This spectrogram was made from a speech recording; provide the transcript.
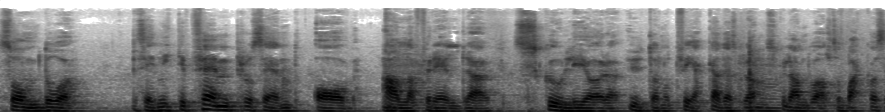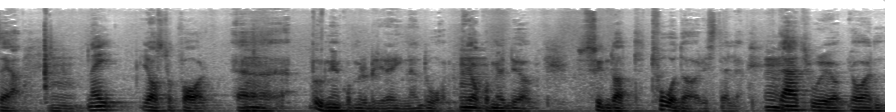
som då säg 95 procent av alla föräldrar skulle göra utan att tveka. Där skulle, han- skulle han då alltså backa och säga nej, jag står kvar. Eh, Ungen kommer att bli där inne ändå. Jag kommer att dö. Synd att två dör istället. Där tror jag, jag en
